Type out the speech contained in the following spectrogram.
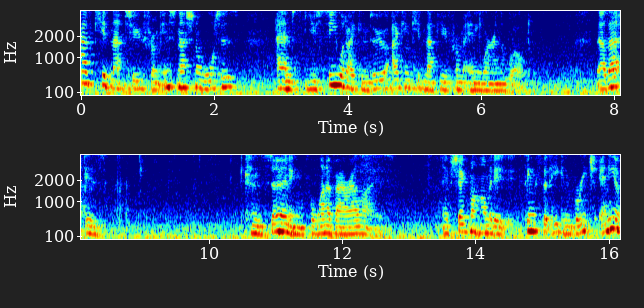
have kidnapped you from international waters and you see what I can do, I can kidnap you from anywhere in the world. Now that is concerning for one of our allies. If Sheikh Mohammed eh, thinks that he can breach any of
